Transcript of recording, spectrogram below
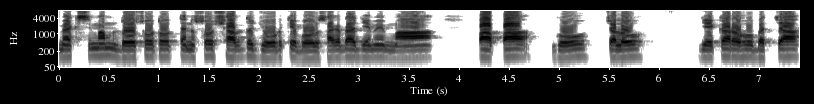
ਮੈਕਸਿਮਮ 200 ਤੋਂ 300 ਸ਼ਬਦ ਜੋੜ ਕੇ ਬੋਲ ਸਕਦਾ, ਜਿਵੇਂ ਮਾਂ, ਪਾਪਾ, ਗੋ, ਚਲੋ। ਜੇਕਰ ਉਹ ਬੱਚਾ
